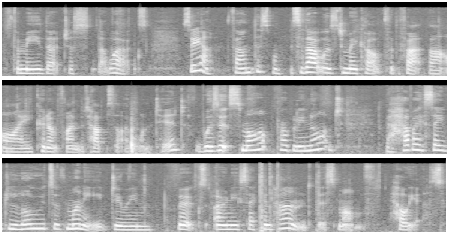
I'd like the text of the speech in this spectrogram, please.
for me that just that works. So yeah found this one. So that was to make up for the fact that I couldn't find the tabs that I wanted. Was it smart? Probably not have I saved loads of money doing books only secondhand this month hell yes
